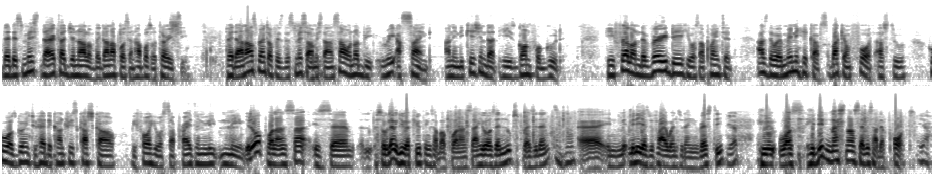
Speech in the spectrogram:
the dismissed Director General of the Ghana Ports and Harbours Authority. Per the announcement of his dismissal, Mr. Ansah will not be reassigned, an indication that he is gone for good. He fell on the very day he was appointed, as there were many hiccups back and forth as to who was going to head the country's cash cow before he was surprisingly named. You know, Paul Ansah is. Um, so let me give a few things about Paul Ansah. He was a NUGS president uh, in ma- many years before I went to the university. Mm-hmm. Yep. He was. He did national service at the port. Yeah.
